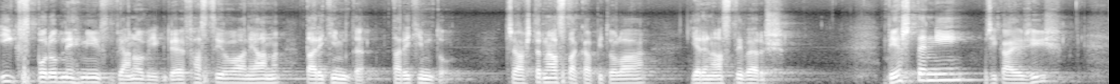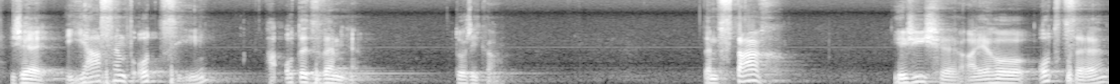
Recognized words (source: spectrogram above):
x podobných míst v Janovi, kde je fascinován Jan tady, tímte, tady tímto. Třeba 14. kapitola, 11. verš. Věřte mi, říká Ježíš, že já jsem v Otci a Otec ve mně. To říká. Ten vztah Ježíše a jeho Otce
